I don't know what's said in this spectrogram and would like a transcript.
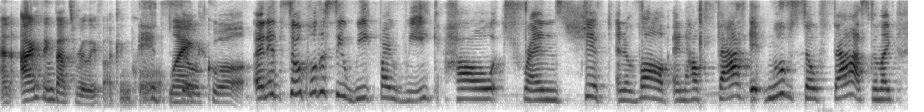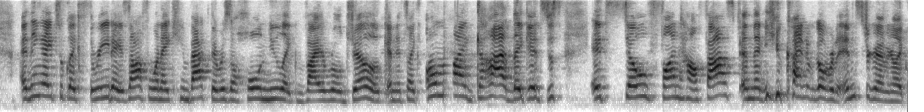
And I think that's really fucking cool. It's like, so cool. And it's so cool to see week by week how trends shift and evolve and how fast it moves so fast. And like I think I took like 3 days off when I came back there was a whole new like viral joke and it's like, "Oh my god, like it's just it's so fun how fast." And then you kind of go over to Instagram and you're like,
